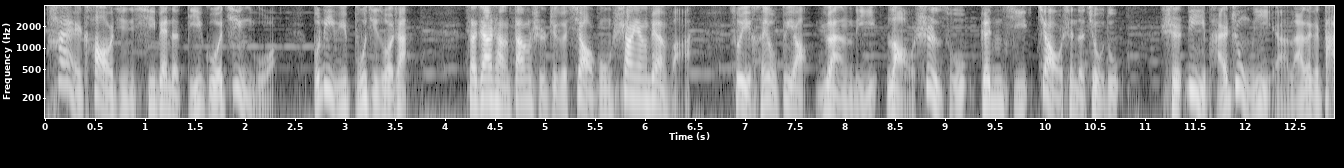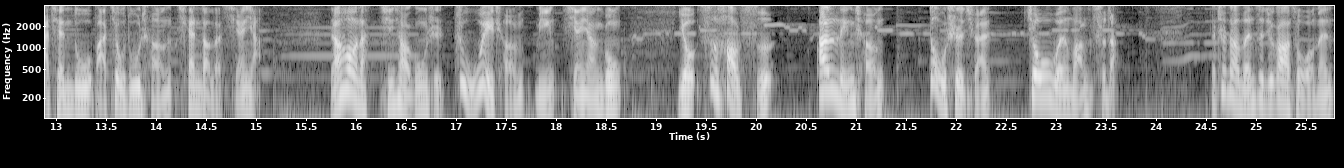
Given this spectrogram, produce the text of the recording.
太靠近西边的敌国晋国，不利于补给作战，再加上当时这个孝公商鞅变法，所以很有必要远离老氏族根基较深的旧都。是力排众议啊，来了个大迁都，把旧都城迁到了咸阳。然后呢，秦孝公是筑渭城，名咸阳宫，有四号祠、安陵城、窦氏泉、周文王祠等。那这段文字就告诉我们，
